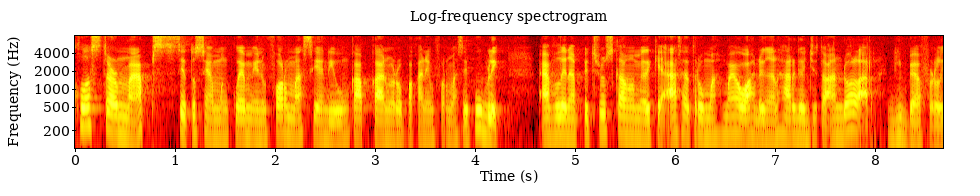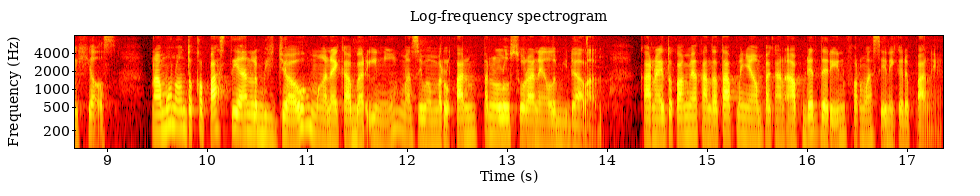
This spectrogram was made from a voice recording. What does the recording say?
Cluster Maps, situs yang mengklaim informasi yang diungkapkan merupakan informasi publik, Evelina Petruska memiliki aset rumah mewah dengan harga jutaan dolar di Beverly Hills. Namun untuk kepastian lebih jauh mengenai kabar ini masih memerlukan penelusuran yang lebih dalam. Karena itu kami akan tetap menyampaikan update dari informasi ini ke depannya.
